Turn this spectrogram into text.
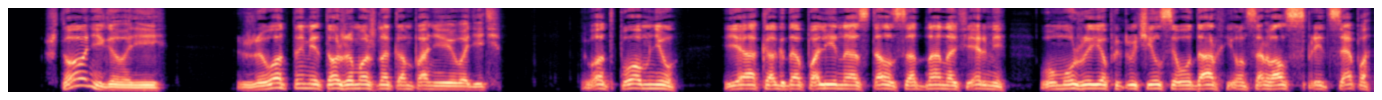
— «что не говори» животными тоже можно компанию водить. Вот помню, я, когда Полина осталась одна на ферме, у мужа ее приключился удар, и он сорвался с прицепа,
